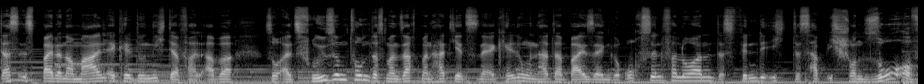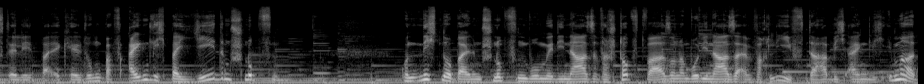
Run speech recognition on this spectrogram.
das ist bei der normalen Erkältung nicht der Fall. Aber so als Frühsymptom, dass man sagt, man hat jetzt eine Erkältung und hat dabei seinen Geruchssinn verloren, das finde ich, das habe ich schon so oft erlebt bei Erkältungen, eigentlich bei jedem Schnupfen. Und nicht nur bei einem Schnupfen, wo mir die Nase verstopft war, sondern wo die Nase einfach lief. Da habe ich eigentlich immer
